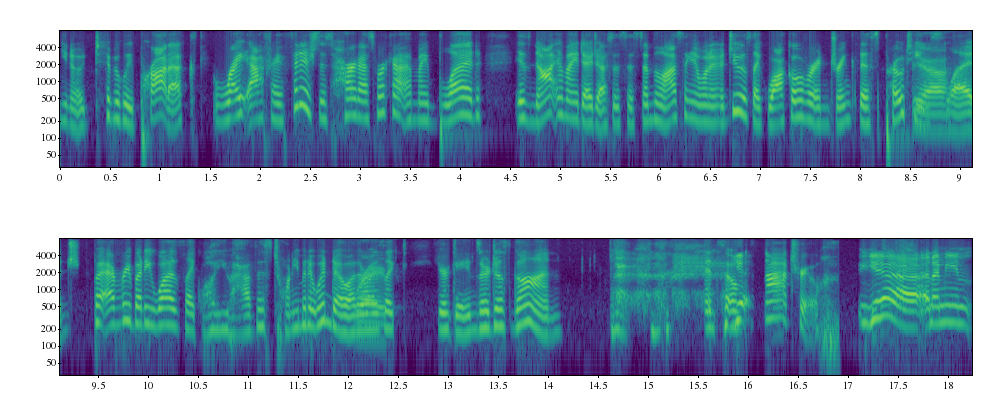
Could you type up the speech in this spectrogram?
you know, typically products right after I finish this hard ass workout and my blood is not in my digestive system. The last thing I want to do is like walk over and drink this protein yeah. sludge. But everybody was like, well, you have this 20 minute window. Otherwise, right. like your gains are just gone. And so yeah. it's not true. Yeah. And I mean,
